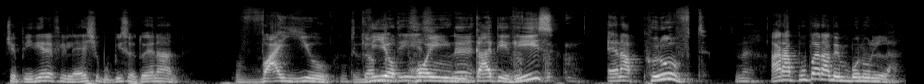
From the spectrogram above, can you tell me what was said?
Και επειδή ρε φίλε έχει που πίσω του έναν value, Και δύο δις, point ναι. κάτι δις, ένα approved. Ναι. Άρα πού παραπέμπουν ούλα.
